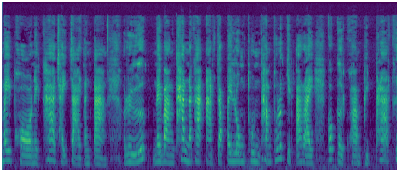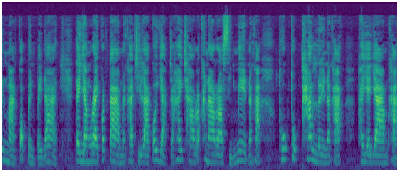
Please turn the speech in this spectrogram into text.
ไม่พอในค่าใช้จ่ายต่างๆ หรือในบางท่านนะคะอาจจะไปลงทุนทำธุรกิจอะไร ก็เกิดความผิดพลาดขึ้นมาก็เป็นไปได้ แต่อย่างไรก็ตามนะคะจิลาก็อยากจะให้ชาวลัคนาราศีเมษนะคะ ทุกทุกท่านเลยนะคะ พยายามค่ะ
